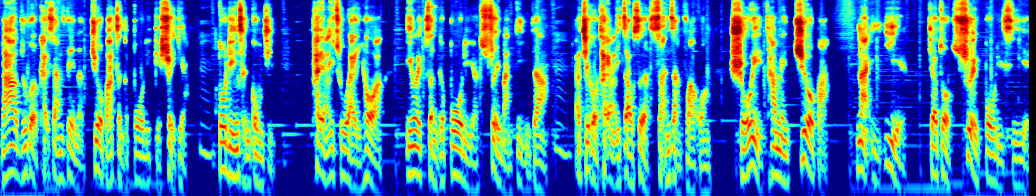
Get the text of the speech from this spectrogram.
然后如果开商店了，就把整个玻璃给碎掉，嗯，都凌晨攻击。太阳一出来以后啊，因为整个玻璃啊碎满地，你知道嗯，啊，结果太阳一照射，闪闪发光，所以他们就把那一夜叫做碎玻璃之夜，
